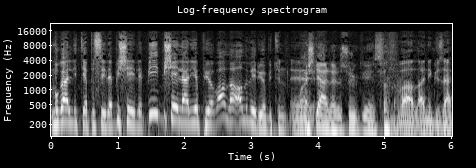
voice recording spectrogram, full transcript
mugallit yapısıyla bir şeyle bir bir şeyler yapıyor. Vallahi alıveriyor bütün e, Başka yerlere sürüklüyor insan. Vallahi ne güzel.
